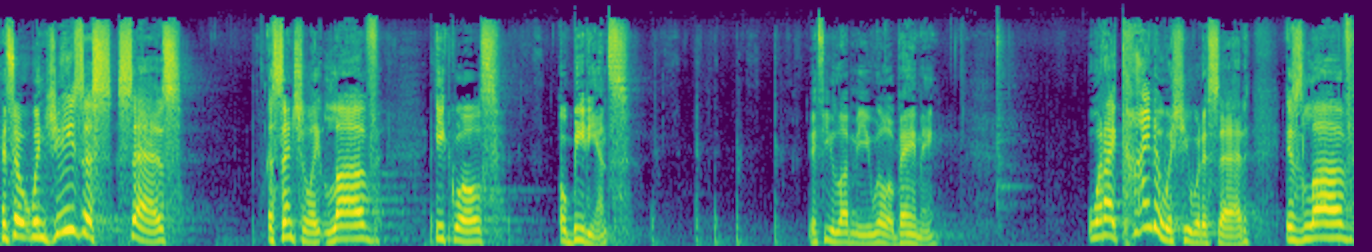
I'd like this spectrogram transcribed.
And so when Jesus says, essentially, love equals obedience, if you love me, you will obey me. What I kind of wish he would have said is love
